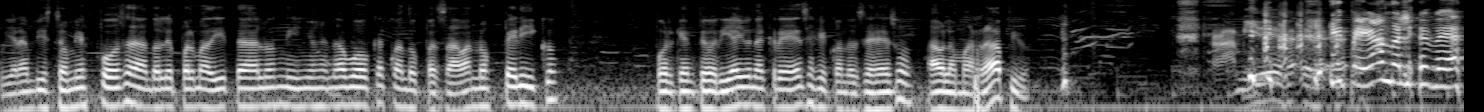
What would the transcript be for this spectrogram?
Hubieran visto a mi esposa dándole palmaditas a los niños en la boca cuando pasaban los pericos Porque en teoría hay una creencia que cuando haces eso, habla más rápido. Ah, mire, esa- esa- Y pegándole, vea.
